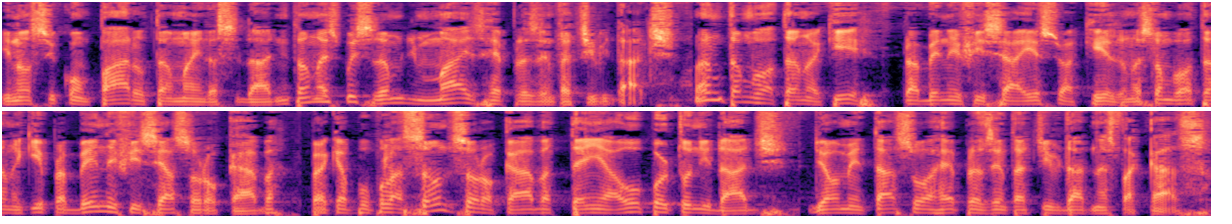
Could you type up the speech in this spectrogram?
e não se compara o tamanho da cidade. Então nós precisamos de mais representatividade. Nós não estamos votando aqui para beneficiar esse ou aquele, nós estamos votando aqui para beneficiar Sorocaba, para que a população de Sorocaba tenha a oportunidade de aumentar sua representatividade nesta casa.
